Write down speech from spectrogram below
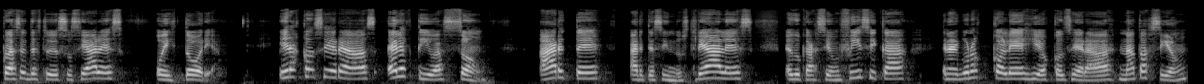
clases de estudios sociales o historia. Y las consideradas electivas son arte, artes industriales, educación física, en algunos colegios consideradas natación.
